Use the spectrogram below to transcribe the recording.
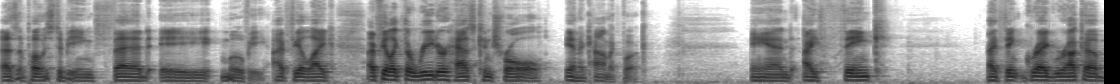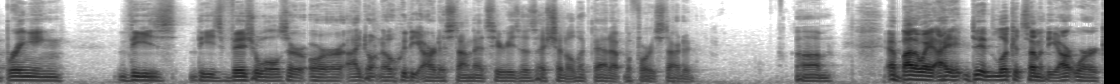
as opposed to being fed a movie i feel like i feel like the reader has control in a comic book and i think i think greg rucka bringing these these visuals or or i don't know who the artist on that series is i should have looked that up before it started um, and by the way, I did look at some of the artwork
